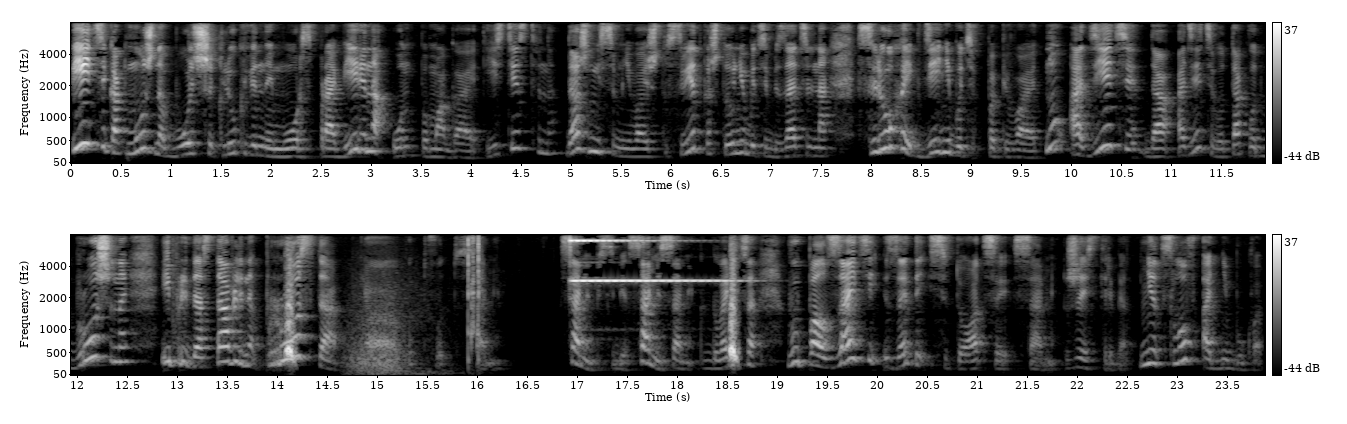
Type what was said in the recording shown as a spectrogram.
Пейте как можно больше клюквенный морс, проверено, он помогает. Естественно, даже не сомневаюсь, что Светка что-нибудь обязательно с Лехой где-нибудь попивает. Ну, а дети, да, а дети вот так вот брошены и предоставлены предоставлены просто э, вот, вот сами. Сами по себе, сами-сами, как говорится, выползайте из этой ситуации сами. Жесть, ребят. Нет слов, одни буквы.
